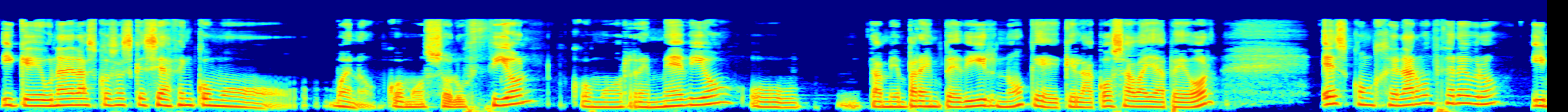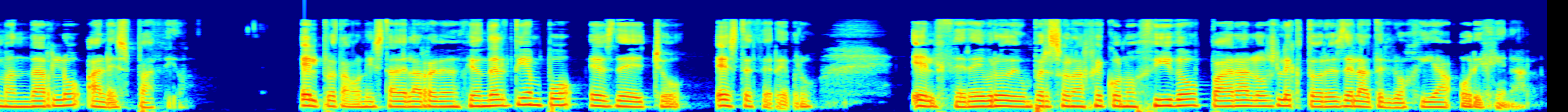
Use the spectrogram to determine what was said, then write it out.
y que una de las cosas que se hacen como, bueno, como solución, como remedio, o también para impedir ¿no? que, que la cosa vaya peor, es congelar un cerebro y mandarlo al espacio. El protagonista de la redención del tiempo es, de hecho, este cerebro, el cerebro de un personaje conocido para los lectores de la trilogía original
